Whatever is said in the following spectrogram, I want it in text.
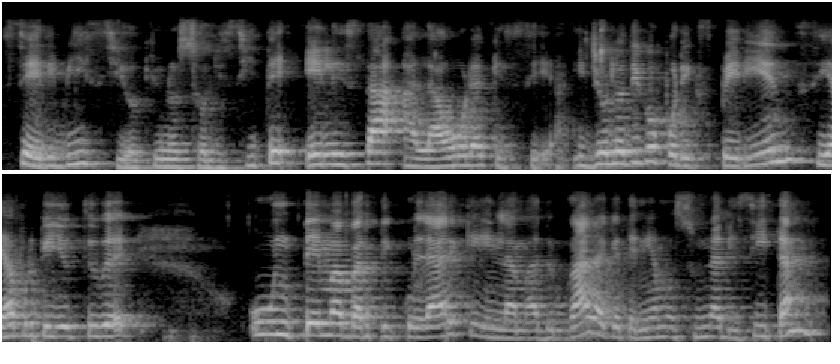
servicio que uno solicite, él está a la hora que sea. Y yo lo digo por experiencia, porque yo tuve un tema particular que en la madrugada que teníamos una visita,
